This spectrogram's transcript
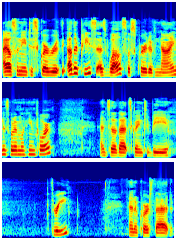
I also need to square root the other piece as well, so square root of 9 is what I'm looking for. And so that's going to be 3. And of course that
